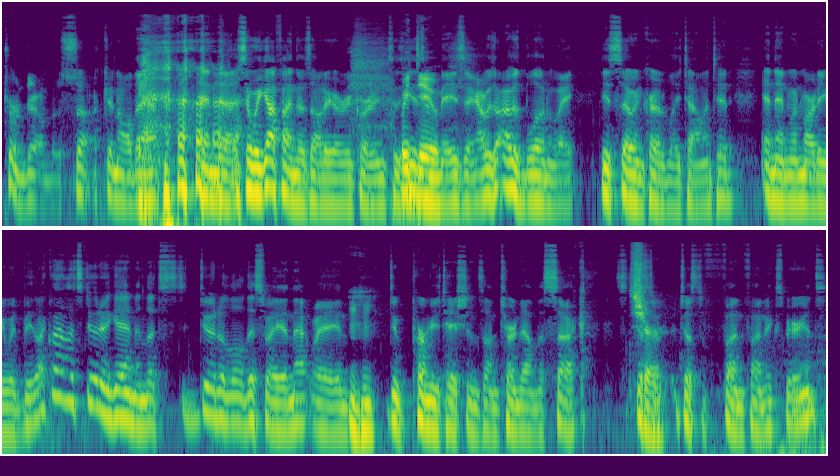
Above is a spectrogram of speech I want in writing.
turn down the suck and all that. and uh, so we got to find those audio recordings. We he's do. amazing. I was I was blown away he's so incredibly talented. And then when Marty would be like, well, let's do it again and let's do it a little this way and that way and mm-hmm. do permutations on turn down the suck. It's just, sure. a, just a fun, fun experience.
